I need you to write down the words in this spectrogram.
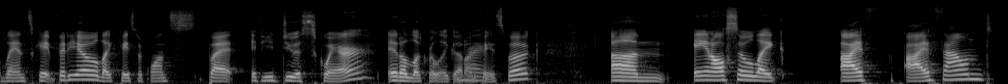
landscape video like facebook wants but if you do a square it'll look really good on facebook um and also like i've i've found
